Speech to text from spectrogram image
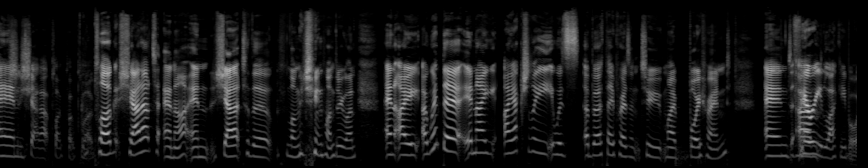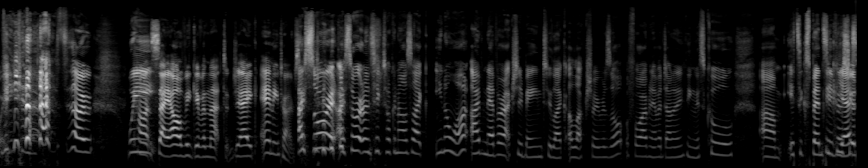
And shout out, plug, plug, plug. plug shout out to anna and shout out to the longitude 131 and i i went there and i i actually it was a birthday present to my boyfriend and um, Very lucky boy. so we Can't say I'll be giving that to Jake anytime soon. I saw it. I saw it on TikTok, and I was like, you know what? I've never actually been to like a luxury resort before. I've never done anything this cool. Um, it's expensive, because yes, you're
